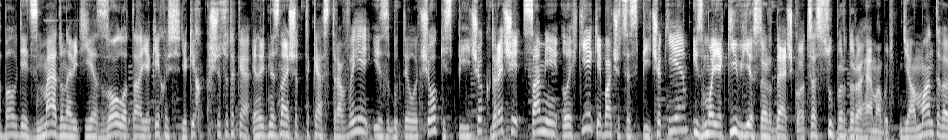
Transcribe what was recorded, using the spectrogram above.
Обалдеть, з меду навіть є золота, якихось. яких. Що це таке? Я навіть не знаю, що це таке. З трави, із бутилочок, із пічок. До речі, самі легкі, як я бачу, це з пічок є. Із маяків є сердечко. Це супер дороге, мабуть. Діамантове,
